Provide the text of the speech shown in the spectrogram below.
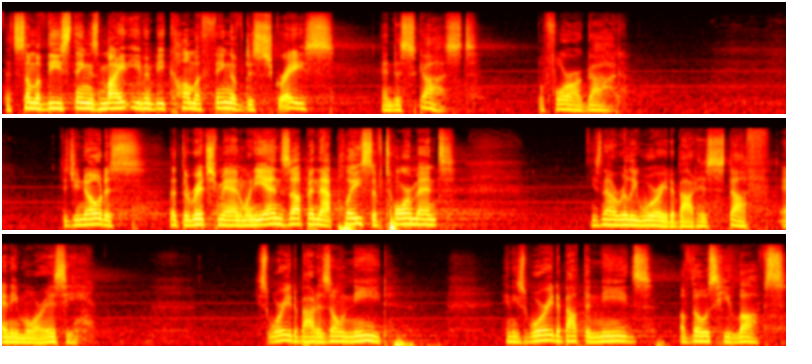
that some of these things might even become a thing of disgrace and disgust before our God. Did you notice that the rich man, when he ends up in that place of torment, he's not really worried about his stuff anymore, is he? He's worried about his own need, and he's worried about the needs of those he loves.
